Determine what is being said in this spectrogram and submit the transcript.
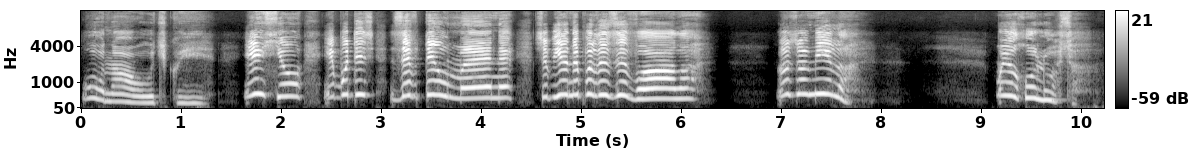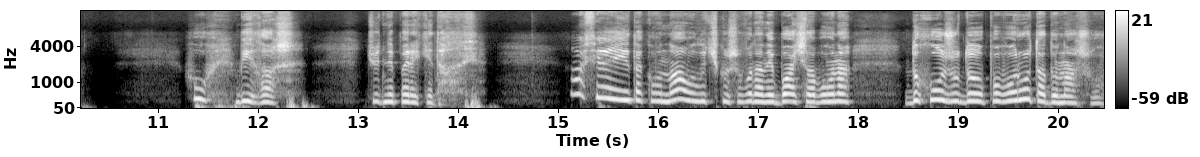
О, наволочку її. І все, і будеш зевти у мене, щоб я не перезивала. Розуміла? Моя голюся. Фух, бігла аж, чуть не перекидалася. Ось я її таку наволочку, щоб вона не бачила, бо вона доходжу до поворота до нашого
